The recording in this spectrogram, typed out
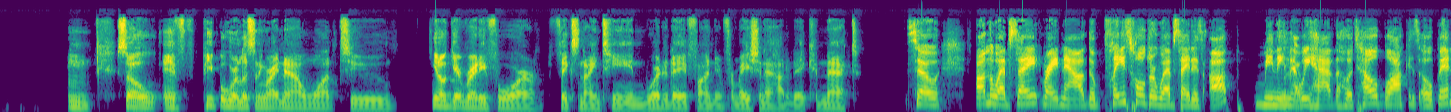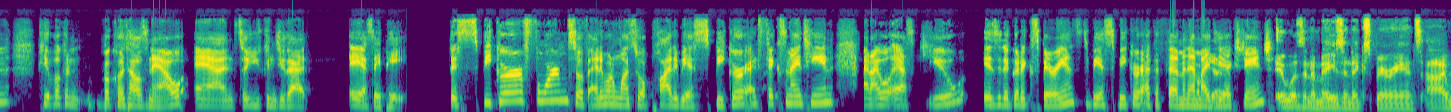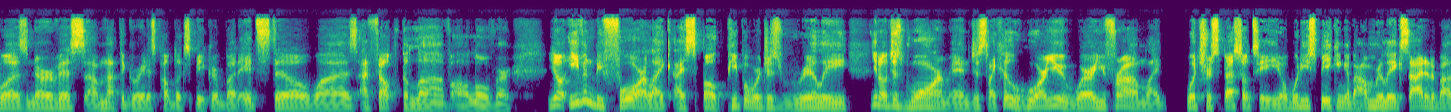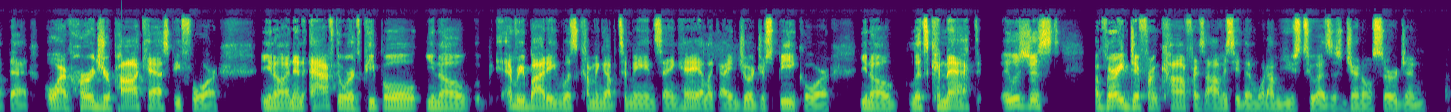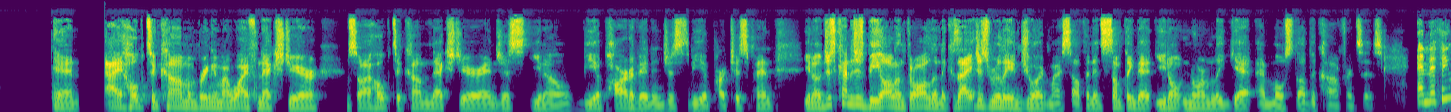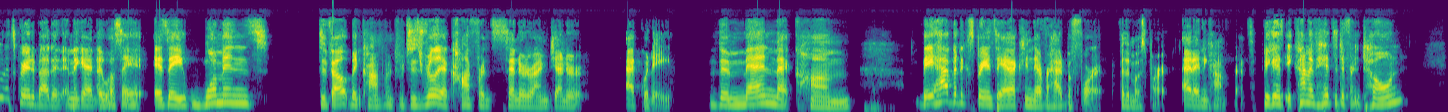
Mm. So if people who are listening right now want to, you know, get ready for Fix 19, where do they find information at? How do they connect? So on the website right now, the placeholder website is up, meaning that we have the hotel block is open. People can book hotels now. And so you can do that ASAP the speaker form. So if anyone wants to apply to be a speaker at Fix 19, and I will ask you, is it a good experience to be a speaker at the Feminem oh, Idea yeah. Exchange? It was an amazing experience. I was nervous. I'm not the greatest public speaker, but it still was. I felt the love all over. You know, even before like I spoke, people were just really, you know, just warm and just like, who, who are you? Where are you from? Like, what's your specialty? You know, what are you speaking about? I'm really excited about that. Or I've heard your podcast before you know and then afterwards people you know everybody was coming up to me and saying hey like i enjoyed your speak or you know let's connect it was just a very different conference obviously than what i'm used to as a general surgeon and I hope to come. I'm bringing my wife next year. So I hope to come next year and just, you know, be a part of it and just be a participant, you know, just kind of just be all enthralled in it because I just really enjoyed myself. And it's something that you don't normally get at most other conferences. And the thing that's great about it, and again, I will say, is a woman's development conference, which is really a conference centered around gender equity, the men that come, they have an experience they actually never had before, for the most part, at any conference, because it kind of hits a different tone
